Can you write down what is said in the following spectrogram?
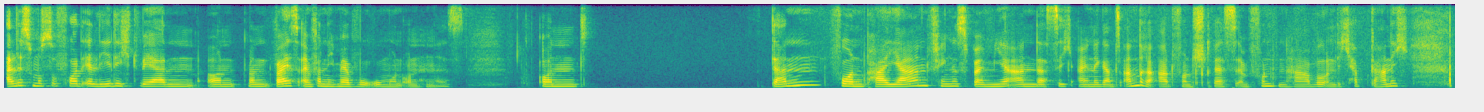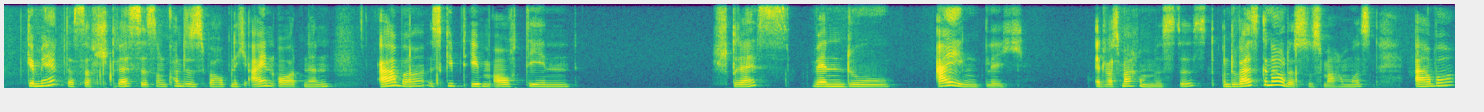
alles muss sofort erledigt werden und man weiß einfach nicht mehr, wo oben und unten ist. Und dann vor ein paar Jahren fing es bei mir an, dass ich eine ganz andere Art von Stress empfunden habe und ich habe gar nicht gemerkt, dass das Stress ist und konnte es überhaupt nicht einordnen. Aber es gibt eben auch den Stress, wenn du eigentlich etwas machen müsstest und du weißt genau, dass du es machen musst, aber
